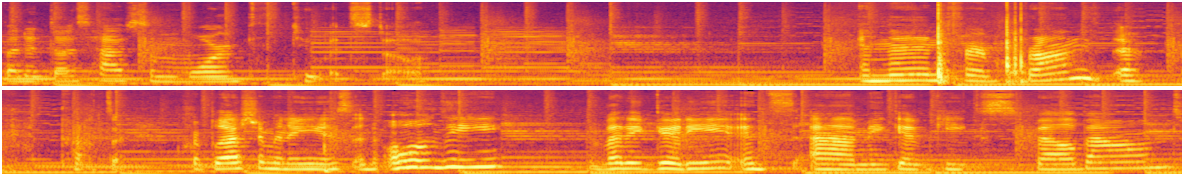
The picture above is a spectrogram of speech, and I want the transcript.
but it does have some warmth to it still. And then for bronze, uh, bronzer, for blush, I'm going to use an oldie, but a goodie. It's uh, Makeup Geek Spellbound.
